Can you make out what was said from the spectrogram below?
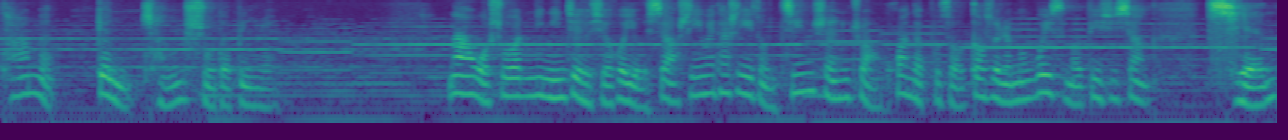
他们更成熟的病人，那我说匿名戒酒协会有效，是因为它是一种精神转换的步骤，告诉人们为什么必须向前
